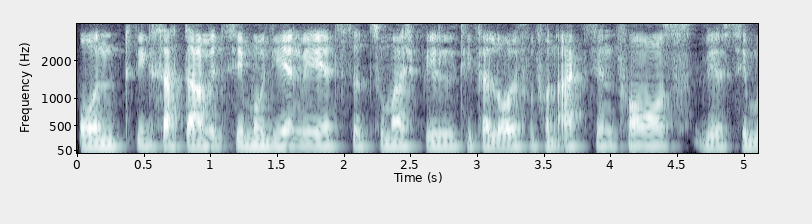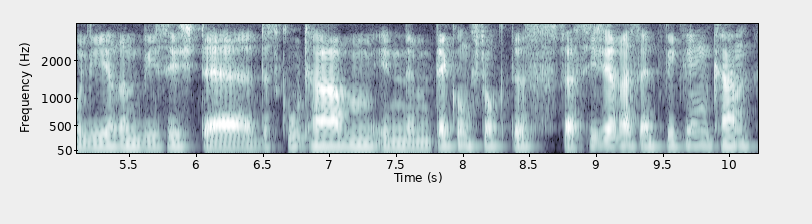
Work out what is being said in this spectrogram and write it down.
Und wie gesagt, damit simulieren wir jetzt äh, zum Beispiel die Verläufe von Aktienfonds. Wir simulieren, wie sich der, das Guthaben in dem Deckungsstock des Versicherers entwickeln kann.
